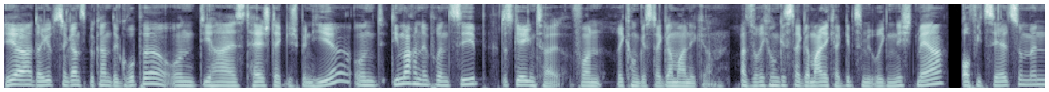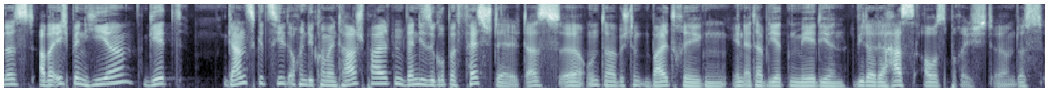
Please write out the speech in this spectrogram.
Ja, da gibt es eine ganz bekannte Gruppe und die heißt Hashtag Ich bin hier und die machen im Prinzip das Gegenteil von Reconquista Germanica. Also Reconquista Germanica gibt es im Übrigen nicht mehr, offiziell zumindest, aber Ich bin hier geht ganz gezielt auch in die Kommentarspalten, wenn diese Gruppe feststellt, dass äh, unter bestimmten Beiträgen in etablierten Medien wieder der Hass ausbricht. Äh, das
